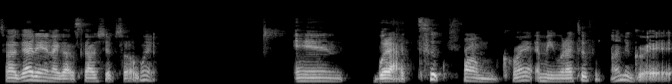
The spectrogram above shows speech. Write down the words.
So I got in, I got a scholarship, so I went. And what I took from grad, I mean, what I took from undergrad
